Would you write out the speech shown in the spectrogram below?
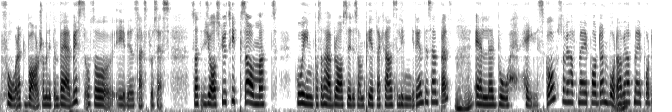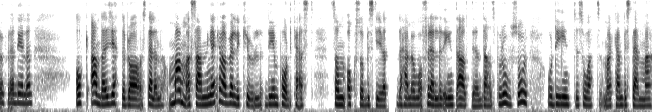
får ett barn som en liten bebis och så är det en slags process. Så att jag skulle tipsa om att gå in på sådana här bra sidor som Petra Krantz Lindgren till exempel. Mm. Eller Bo Heilskov som vi haft med i podden. Båda mm. har vi mm. haft med i podden för den delen. Och andra jättebra ställen. Mammasanningar kan vara väldigt kul. Det är en podcast som också beskriver att det här med att vara förälder är inte alltid en dans på rosor. Och det är inte så att man kan bestämma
